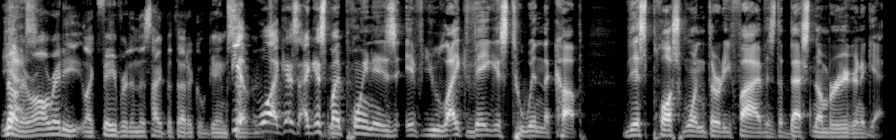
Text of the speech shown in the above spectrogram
No, Yes. they're already like favored in this hypothetical game 7. Yeah, well, I guess I guess my point is if you like Vegas to win the cup, this plus 135 is the best number you're going to get.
